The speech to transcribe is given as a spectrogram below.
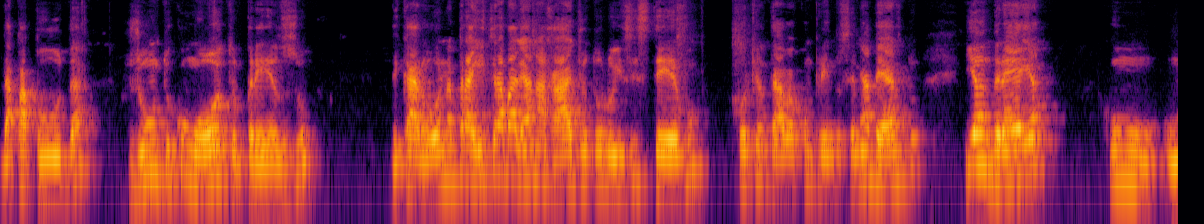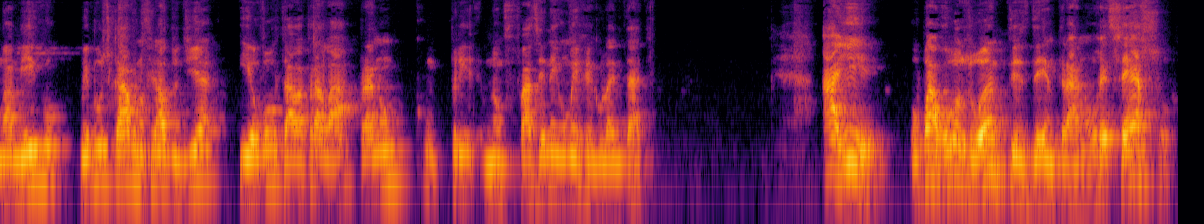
da Papuda, junto com outro preso de carona, para ir trabalhar na rádio do Luiz Estevo, porque eu estava cumprindo o semiaberto, e a Andréia com um amigo, me buscava no final do dia e eu voltava para lá para não cumprir, não fazer nenhuma irregularidade. Aí, o Barroso, antes de entrar no recesso,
